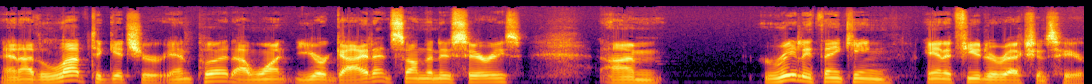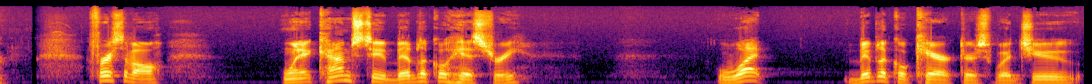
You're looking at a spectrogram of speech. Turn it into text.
And I'd love to get your input. I want your guidance on the new series. I'm really thinking in a few directions here. First of all, when it comes to biblical history, what biblical characters would you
